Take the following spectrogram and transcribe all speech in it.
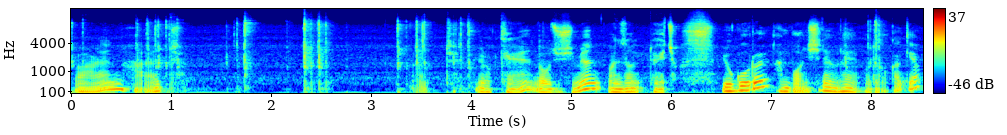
Fahrenheit 이렇게 넣어주시면 완성이 되겠죠. 요거를 한번 실행을 해 보도록 할게요.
